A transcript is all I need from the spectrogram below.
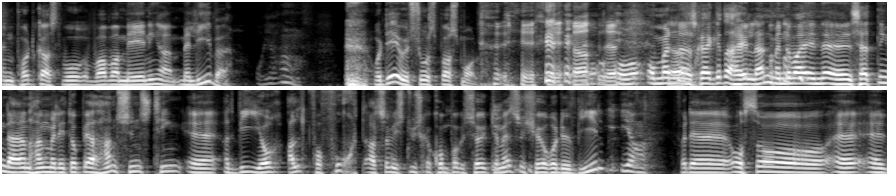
en podkast hvor hva var meninga med livet? Og det er jo et stort spørsmål. ja, Og, og, men jeg skal ikke ta hele den, men det var en eh, setning der han hang meg litt opp i at han syns ting at vi gjør altfor fort. Altså hvis du skal komme på besøk til meg, så kjører du bil. Ja. For det, også, eh, eh,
